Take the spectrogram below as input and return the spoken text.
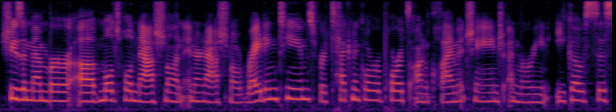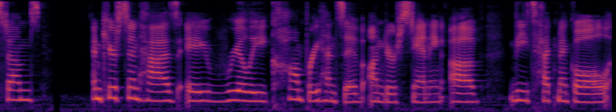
She's a member of multiple national and international writing teams for technical reports on climate change and marine ecosystems. And Kirstin has a really comprehensive understanding of the technical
